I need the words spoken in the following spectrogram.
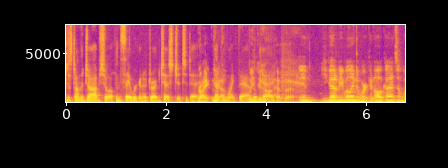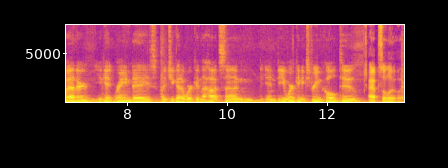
just on the job show up and say, we're going to drug test you today? Right? yeah. Nothing like that? We Okay. do not have that. And you got to be willing to work in all kinds of weather. You get rain days, but you got to work in the hot sun. And, and do you work in extreme cold too? Absolutely.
